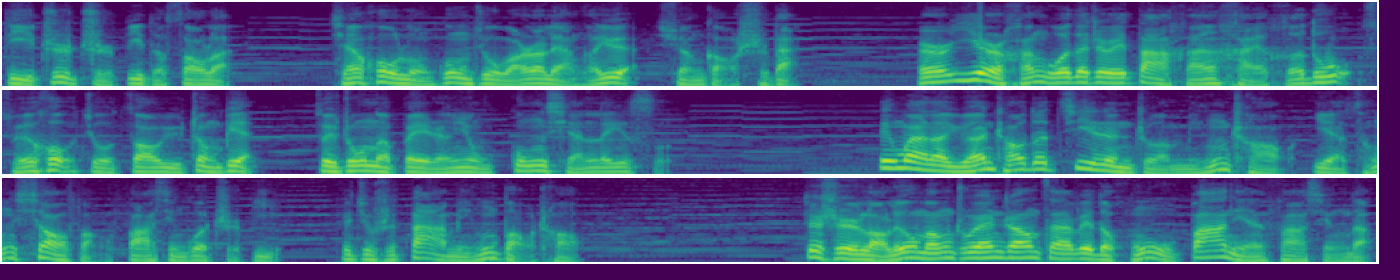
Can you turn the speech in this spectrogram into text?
抵制纸币的骚乱，前后拢共就玩了两个月，宣告失败。而伊尔汗国的这位大汗海河都随后就遭遇政变，最终呢被人用弓弦勒死。另外呢，元朝的继任者明朝也曾效仿发行过纸币，这就是大明宝钞。这是老流氓朱元璋在位的洪武八年发行的，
